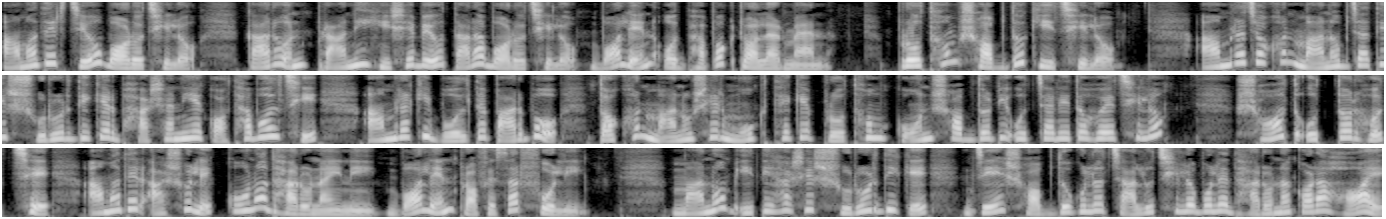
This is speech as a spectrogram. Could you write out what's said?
আমাদের চেয়েও বড় ছিল, কারণ প্রাণী হিসেবেও তারা বড় ছিল, বলেন অধ্যাপক টলারম্যান। প্রথম শব্দ কি ছিল? আমরা যখন মানবজাতির শুরুর দিকের ভাষা নিয়ে কথা বলছি, আমরা কি বলতে পারব তখন মানুষের মুখ থেকে প্রথম কোন শব্দটি উচ্চারিত হয়েছিল? সৎ উত্তর হচ্ছে, আমাদের আসলে কোনো ধারণাই নেই, বলেন প্রফেসর ফলি। মানব ইতিহাসের শুরুর দিকে যে শব্দগুলো চালু ছিল বলে ধারণা করা হয়,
